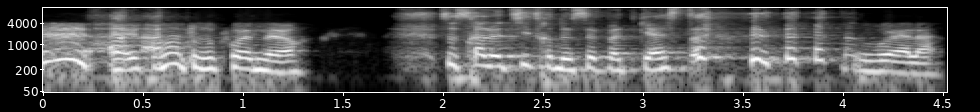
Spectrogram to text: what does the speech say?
à être entrepreneur. Ce sera le titre de ce podcast. voilà.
